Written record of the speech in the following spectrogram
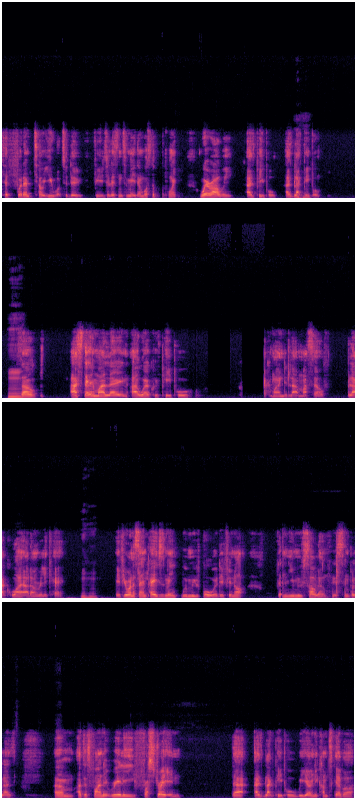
to for them to tell you what to do for you to listen to me. Then what's the point? Where are we as people, as black mm-hmm. people? Mm. So I stay in my lane. I work with people like-minded like myself. Black, white, I don't really care. Mm-hmm. If you're on the same page as me, we move forward. If you're not, then you move solo. It's simple as. Um, I just find it really frustrating that as black people, we only come together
